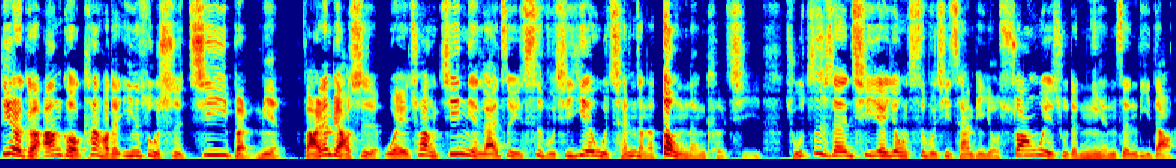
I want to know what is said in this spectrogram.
第二个 Uncle 看好的因素是基本面。法人表示，伟创今年来自于伺服器业务成长的动能可期，除自身企业用伺服器产品有双位数的年增力道，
